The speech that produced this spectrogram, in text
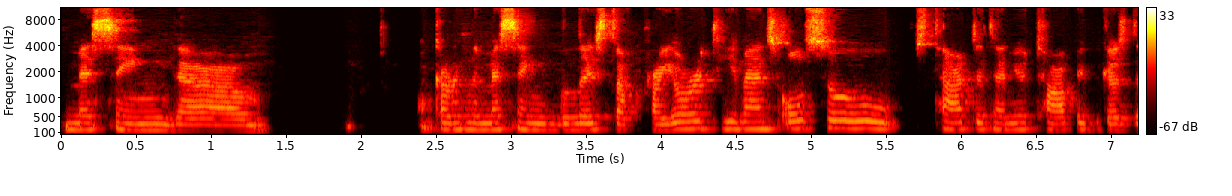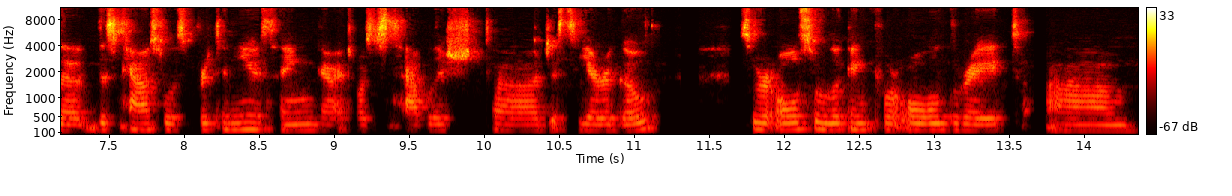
missing um, currently missing list of priority events. Also started a new topic because the, this council is pretty new thing. it was established uh, just a year ago. So we're also looking for all great um,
